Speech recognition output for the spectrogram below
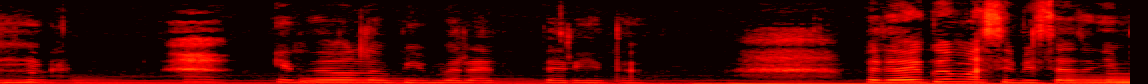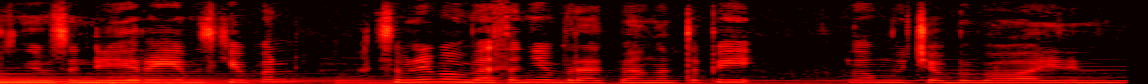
Itu lebih berat dari itu Padahal gue masih bisa senyum-senyum sendiri meskipun sebenarnya pembahasannya berat banget tapi gue mau coba bawain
